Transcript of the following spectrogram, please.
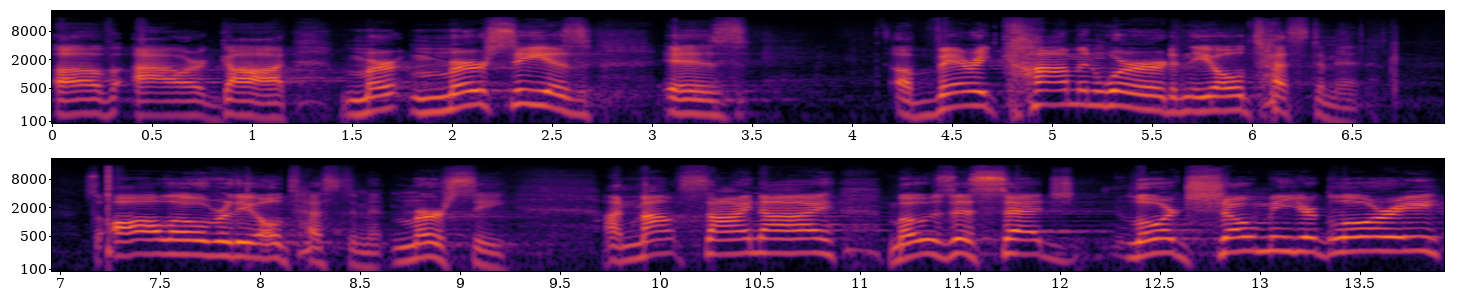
of our God. Mer- mercy is, is a very common word in the Old Testament. It's all over the Old Testament. Mercy. On Mount Sinai, Moses said, Lord, show me your glory.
